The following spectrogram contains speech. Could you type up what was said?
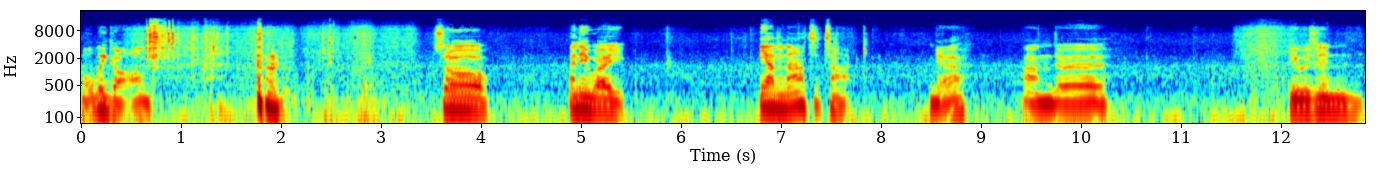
But we got on. so, anyway, he had an heart attack. Yeah. And uh, he was in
